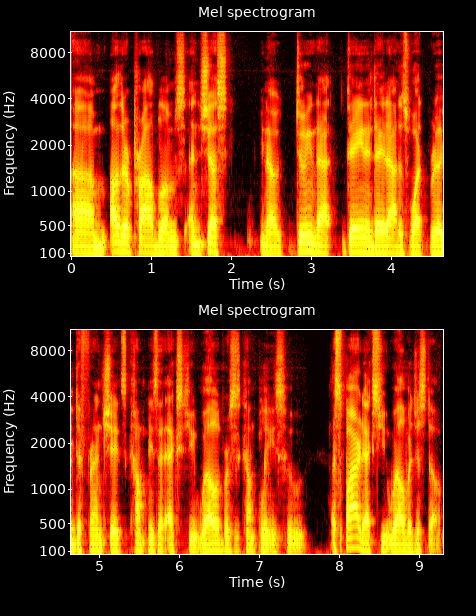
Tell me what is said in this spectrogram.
um, other problems, and just you know doing that day in and day out is what really differentiates companies that execute well versus companies who aspire to execute well but just don't.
